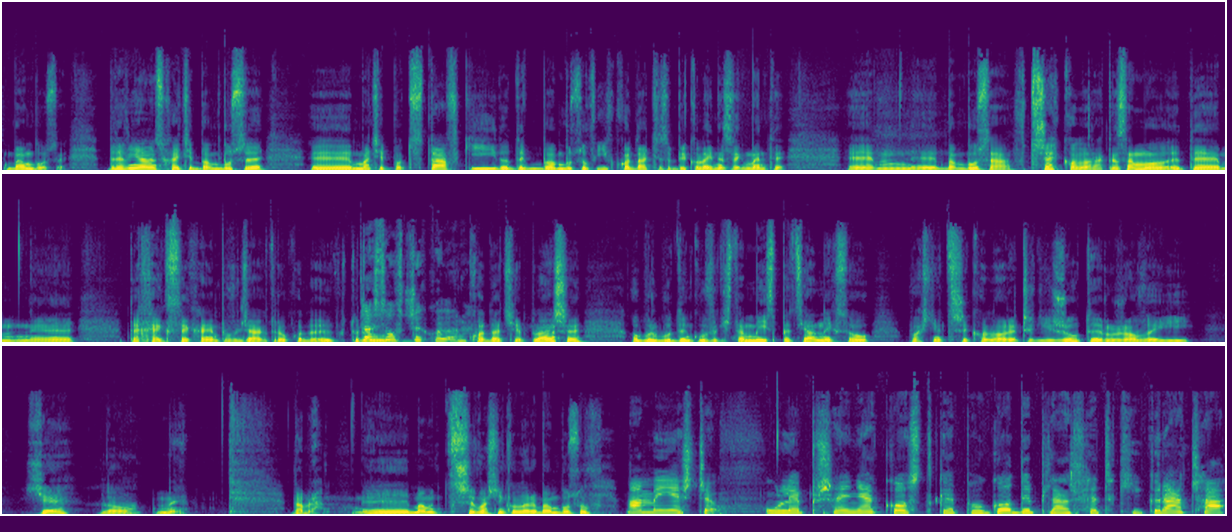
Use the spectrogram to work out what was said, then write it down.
Bambusy. Drewniane, słuchajcie, bambusy. y, macie podstawki do tych bambusów i wkładacie sobie kolejne segmenty ym, y, bambusa w trzech kolorach. Tak samo te, y, te heksy, jak Hania powiedziała, które, układa, które To są w trzech kolorach. układacie plansze. Oprócz budynków jakichś tam miejsc specjalnych są właśnie trzy kolory, czyli żółty, różowy i zielony. Dobra. Y, mamy trzy właśnie kolory bambusów. Mamy jeszcze ulepszenia, kostkę pogody, planszetki gracza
